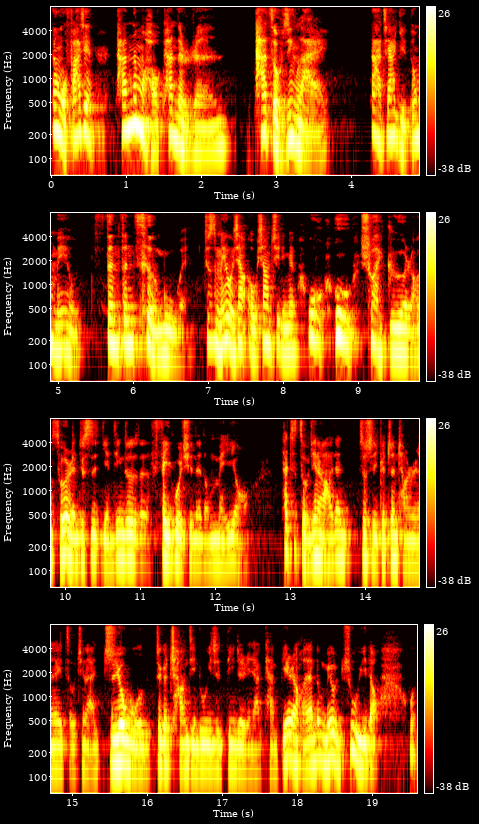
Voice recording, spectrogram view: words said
但我发现他那么好看的人，他走进来，大家也都没有纷纷侧目，哎，就是没有像偶像剧里面，哦哦，帅哥，然后所有人就是眼睛就是飞过去那种，没有，他就走进来，好像就是一个正常人类走进来，只有我这个长颈鹿一直盯着人家看，别人好像都没有注意到我，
